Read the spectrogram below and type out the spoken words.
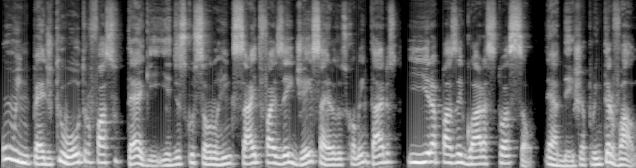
Um impede que o outro faça o tag, e a discussão no ringside faz AJ sair dos comentários e ir apaziguar a situação. É a deixa para o intervalo.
